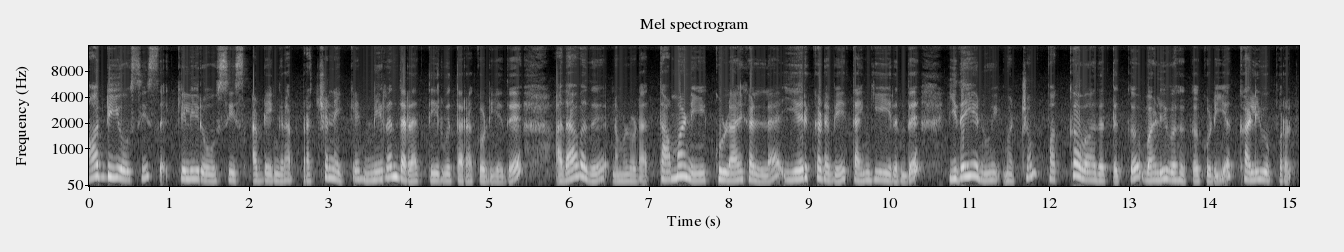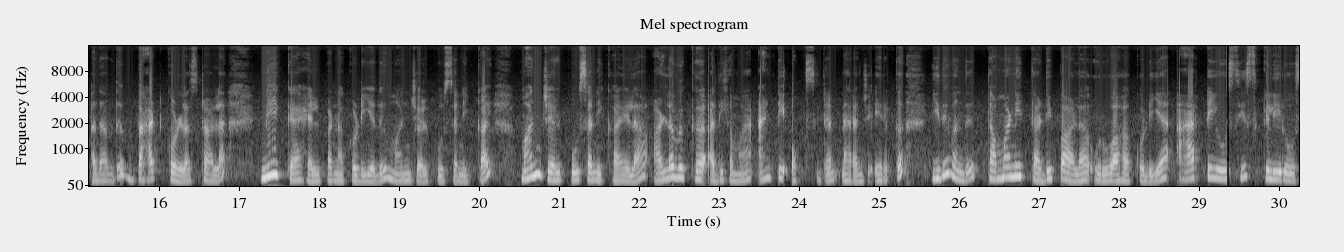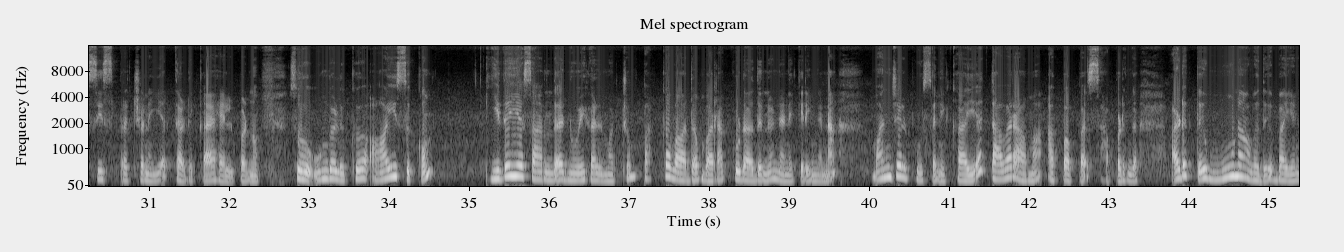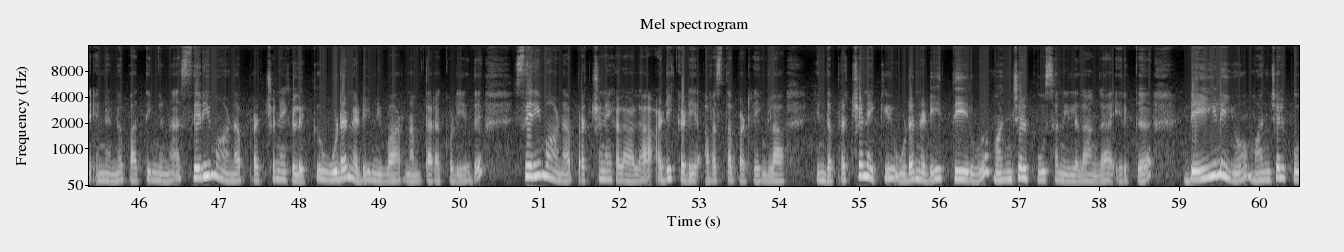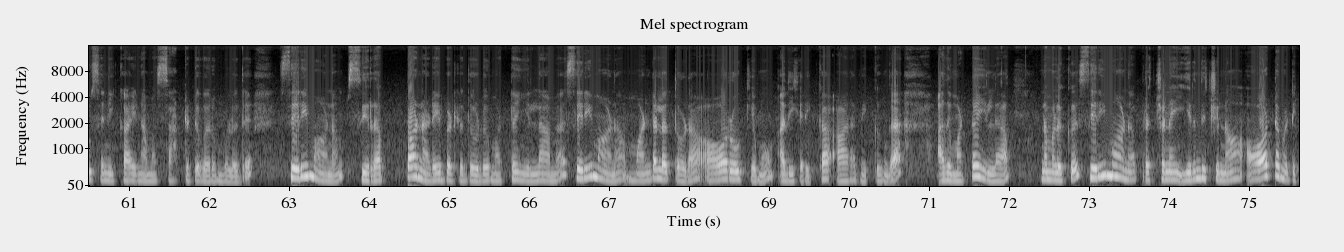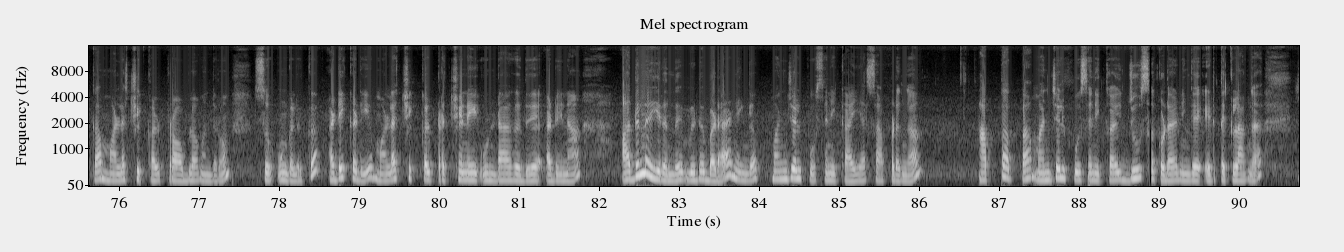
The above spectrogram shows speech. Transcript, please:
ஆர்டியோசிஸ் கிளிரோசிஸ் அப்படிங்கிற பிரச்சனைக்கு நிரந்தர தீர்வு தரக்கூடியது. அதாவது நம்மளோட தமணி குழாய்களில் ஏற்கனவே தங்கியிருந்து இதய நோய் மற்றும் பக்கவாதத்துக்கு வழிவகுக்கக்கூடிய கழிவுப் பொருள் அதாவது பேட் கொலஸ்ட்ராலை நீக்க ஹெல்ப் பண்ணக்கூடியது மஞ்சள் பூசணிக்காய். மஞ்சள் பூசணிக்காயில் அளவுக்கு அதிகமாக ஆன்டி ஆக்சிடென்ட் நிறைஞ்சு இருக்குது இது வந்து தமனி தடிப்பால் உருவாகக்கூடிய ஆர்டியோசிஸ் கிளிரோசிஸ் பிரச்சனையை தடுக்க ஹெல்ப் பண்ணும். ஸோ உங்களுக்கு ஆயுசுக்கும் இதய சார்ந்த நோய்கள் மற்றும் பக்கவாதம் வரக்கூடாதுன்னு நினைக்கிறீங்கன்னா மஞ்சள் பூசணிக்காயை தவறாமல் அப்பப்போ சாப்பிடுங்க. அடுத்து மூணாவது பயன் என்னென்னு பார்த்தீங்கன்னா செரிமான பிரச்சனைகளுக்கு உடனடி நிவாரணம் தரக்கூடியது. செரிமான பிரச்சனைகளால் அடிக்கடி அவஸ்தப்படுறீங்களா? இந்த பிரச்சனைக்கு உடனடி தீர்வு மஞ்சள் பூசணியில் தாங்க இருக்குது டெய்லியும் மஞ்சள் பூசணிக்காய் நம்ம சாப்பிட்டுட்டு வரும் பொழுது செரிமானம் சிறப்பு. சிறப்பாக நடைபெறதோடு மட்டும் இல்லாமல் செரிமான மண்டலத்தோட ஆரோக்கியமும் அதிகரிக்க ஆரம்பிக்குங்க. அது மட்டும் இல்லை நம்மளுக்கு செரிமான பிரச்சனை இருந்துச்சுன்னா ஆட்டோமேட்டிக்காக மலச்சிக்கல் ப்ராப்ளம் வந்துடும் ஸோ உங்களுக்கு அடிக்கடி மலச்சிக்கல் பிரச்சனை உண்டாகுது அப்படின்னா அதில் இருந்து விடுபட நீங்கள் மஞ்சள் பூசணிக்காயை சாப்பிடுங்க. அப்பப்போ மஞ்சள் பூசணிக்காய் ஜூஸை கூட நீங்கள் எடுத்துக்கலாங்க.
